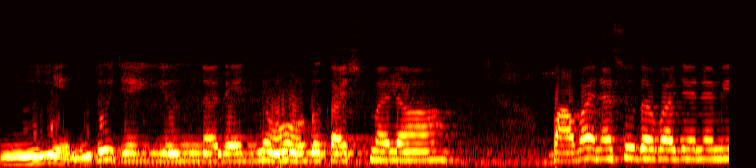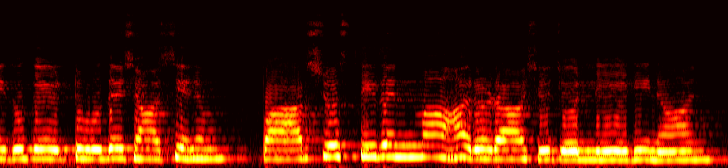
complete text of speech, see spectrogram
നീ എന്തു ചെയ്യുന്നതെന്നോട് കശ്മല. പവനസുതവചനമിതു കേട്ടു ദശാസ്യനും. പാർശ്വസ്ഥിതന്മാരുടാശു ചൊല്ലിയിടിനാൻ.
